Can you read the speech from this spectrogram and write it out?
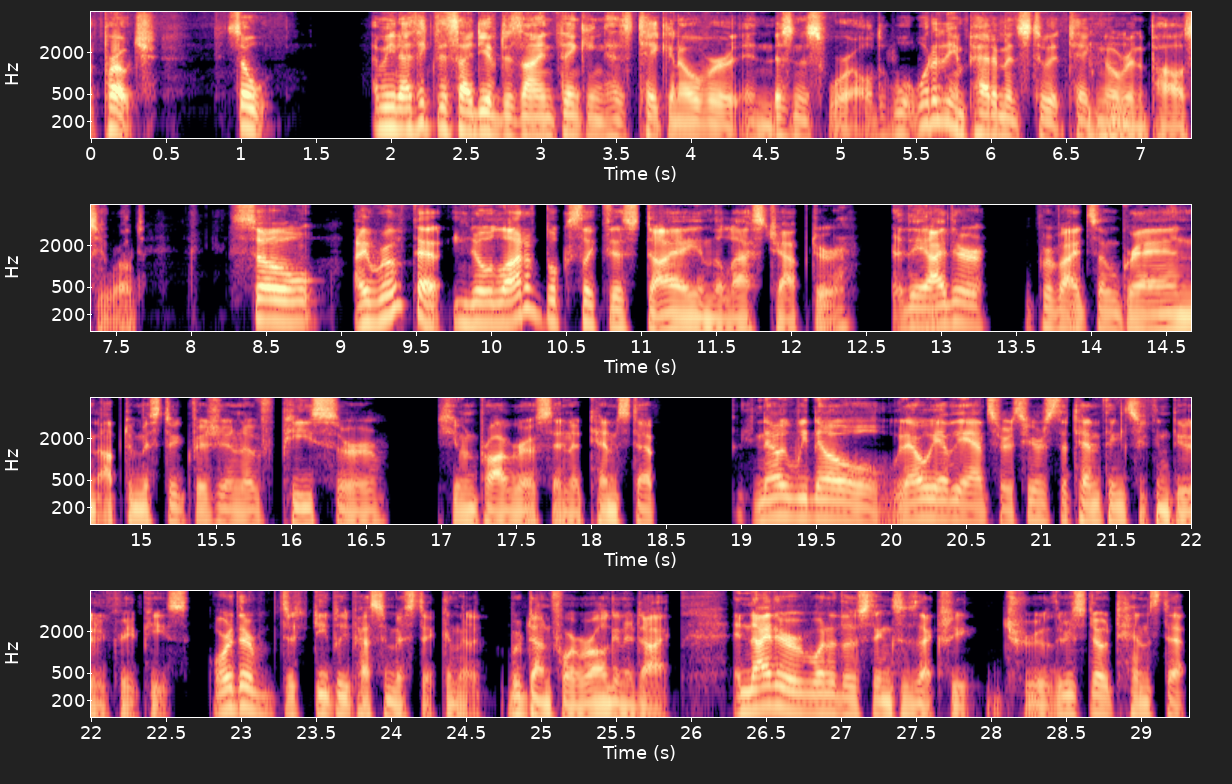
approach. So, I mean, I think this idea of design thinking has taken over in the business world. What are the impediments to it taking over Mhm. in the policy world? So I wrote that, you know, a lot of books like this die in the last chapter. They either provide some grand optimistic vision of peace or human progress in a 10 step. Now we know, now we have the answers. Here's the 10 things you can do to create peace. Or they're just deeply pessimistic and like, we're done for, we're all going to die. And neither one of those things is actually true. There's no 10 step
